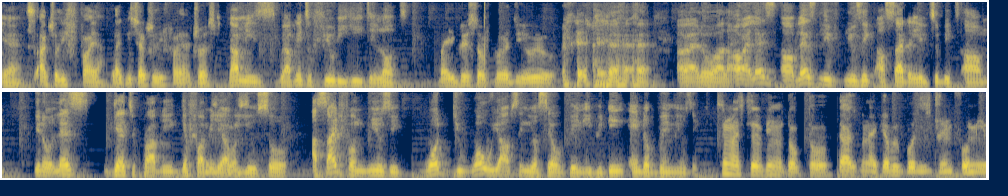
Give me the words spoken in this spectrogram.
Yeah. It's actually fire. Like it's actually fire. Trust. That means we are going to feel the heat a lot. By the grace of God, you will. all right, no, all right. Let's um let's leave music aside a little bit. Um, you know, let's get to probably get familiar with you. So aside from music, what do what would you have seen yourself doing if you didn't end up doing music? See myself being a doctor. That's been like everybody's dream for me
